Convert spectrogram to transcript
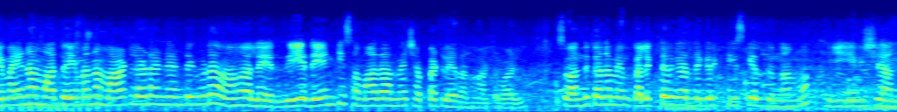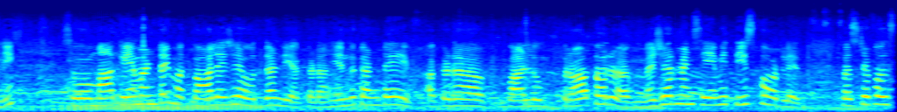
ఏమైనా మాతో ఏమన్నా మాట్లాడండి అంటే కూడా లేదు. ఏ దేనికి సమాధానమే చెప్పట్లేదు అనమాట వాళ్ళు. సో అందుకనే మేము కలెక్టర్ గారి దగ్గరికి తీసుకెళ్తున్నాము ఈ విషయాన్ని. సో మాకేమంటే మా కాలేజే వద్దండి అక్కడ. ఎందుకంటే అక్కడ వాళ్ళు ప్రాపర్ మెజర్మెంట్స్ ఏమీ తీసుకోవట్లేదు. First of all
